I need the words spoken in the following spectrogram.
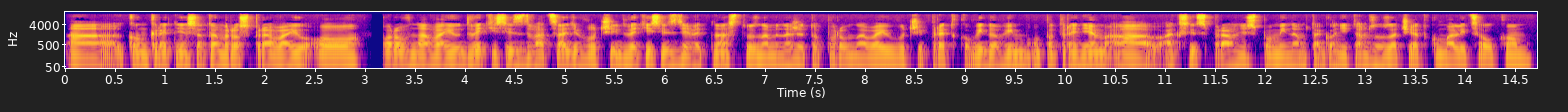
A konkrétne sa tam rozprávajú o porovnávajú 2020 voči 2019, to znamená, že to porovnávajú voči predcovidovým opatreniam a ak si správne spomínam, tak oni tam zo začiatku mali celkom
